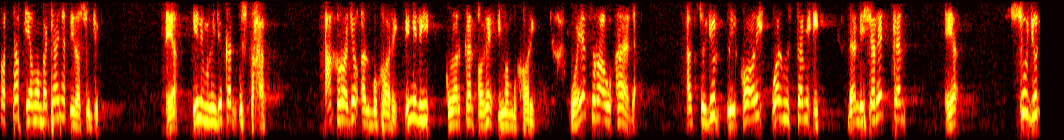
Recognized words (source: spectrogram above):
Khattab yang membacanya tidak sujud. Ya, ini menunjukkan mustahab. Akhrajahu al-Bukhari. Ini dikeluarkan oleh Imam Bukhari. Wa yasra'u ada as-sujud liqari wal mustami'i. Dan disyariatkan ya sujud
